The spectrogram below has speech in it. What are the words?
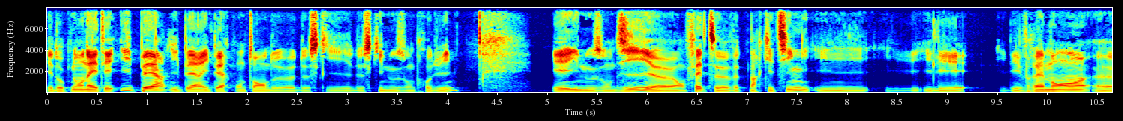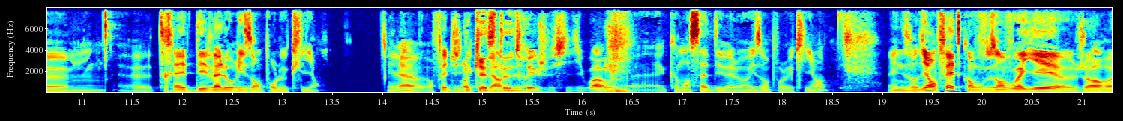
Et donc nous, on a été hyper hyper hyper contents de, de ce qui de ce qu'ils nous ont produit. Et ils nous ont dit, euh, en fait, euh, votre marketing, il, il, il est, il est vraiment euh, très dévalorisant pour le client. Et là, en fait, j'ai Ok, découvert le truc, je me suis dit, waouh, comment ça dévalorisant pour le client? Et Ils nous ont dit, en fait, quand vous envoyez, genre,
